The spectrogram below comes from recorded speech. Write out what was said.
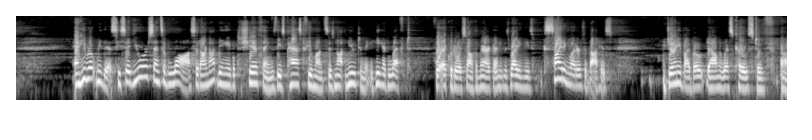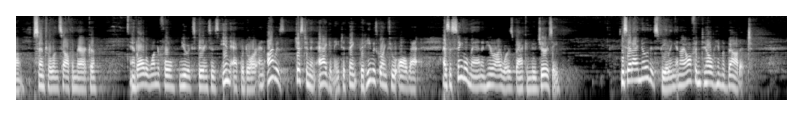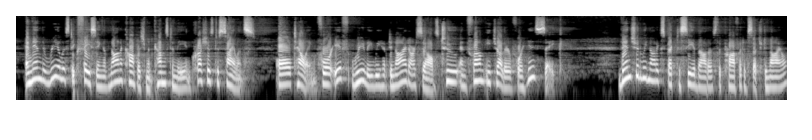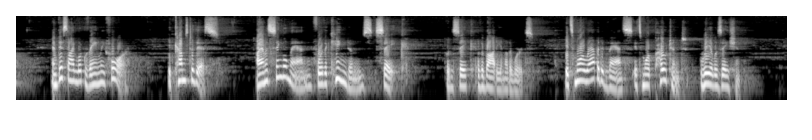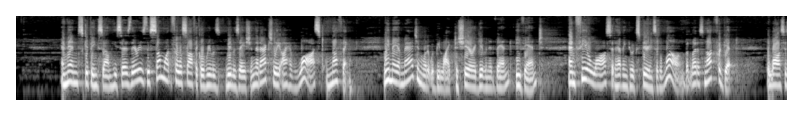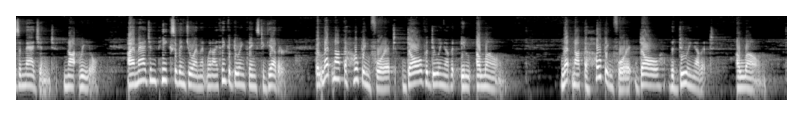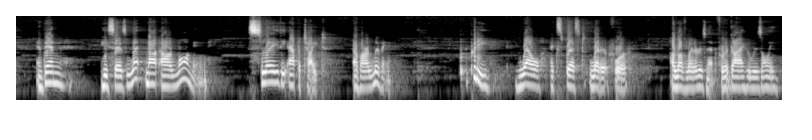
And he wrote me this. He said, Your sense of loss at our not being able to share things these past few months is not new to me. He had left for Ecuador, South America, and he was writing these exciting letters about his journey by boat down the west coast of uh, Central and South America and all the wonderful new experiences in Ecuador. And I was just in an agony to think that he was going through all that as a single man, and here I was back in New Jersey. He said, I know this feeling, and I often tell him about it. And then the realistic facing of non accomplishment comes to me and crushes to silence all telling. For if really we have denied ourselves to and from each other for His sake, then should we not expect to see about us the profit of such denial? And this I look vainly for. It comes to this I am a single man for the kingdom's sake, for the sake of the body, in other words. Its more rapid advance, its more potent realization. And then, skipping some, he says, There is the somewhat philosophical realization that actually I have lost nothing. We may imagine what it would be like to share a given event, event and feel loss at having to experience it alone, but let us not forget the loss is imagined, not real. I imagine peaks of enjoyment when I think of doing things together, but let not the hoping for it dull the doing of it alone. Let not the hoping for it dull the doing of it alone. And then he says, Let not our longing slay the appetite of our living. A pretty well expressed letter for a love letter, isn't it? For a guy who is only,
